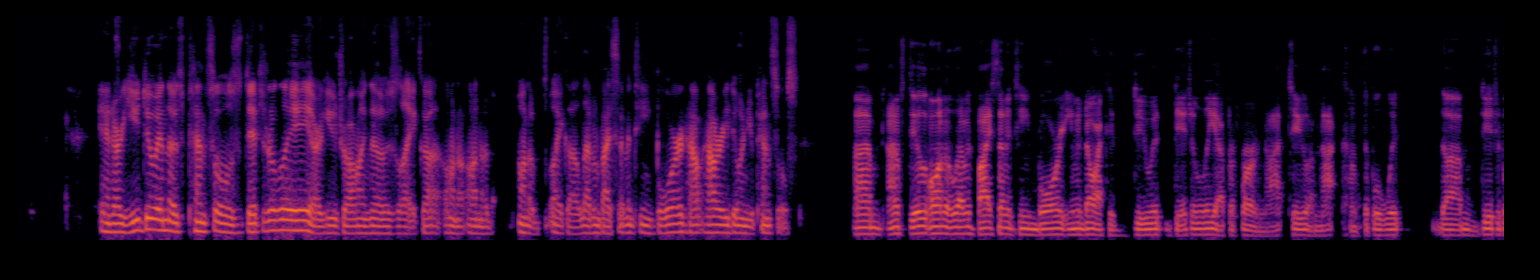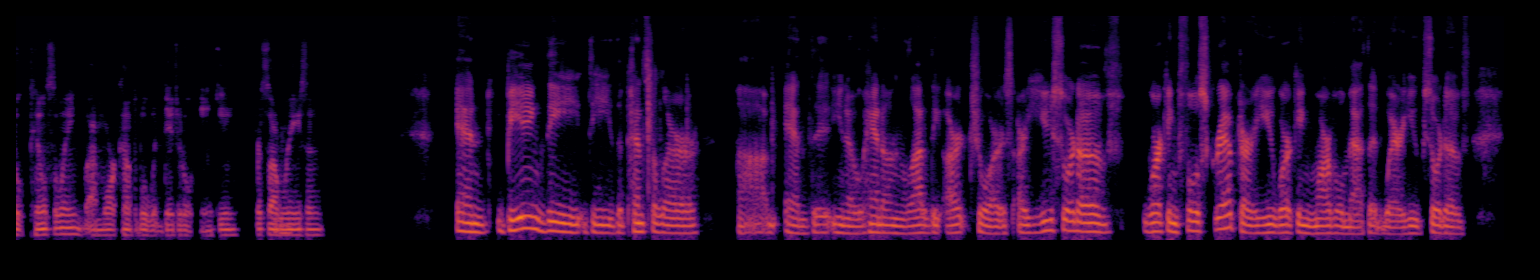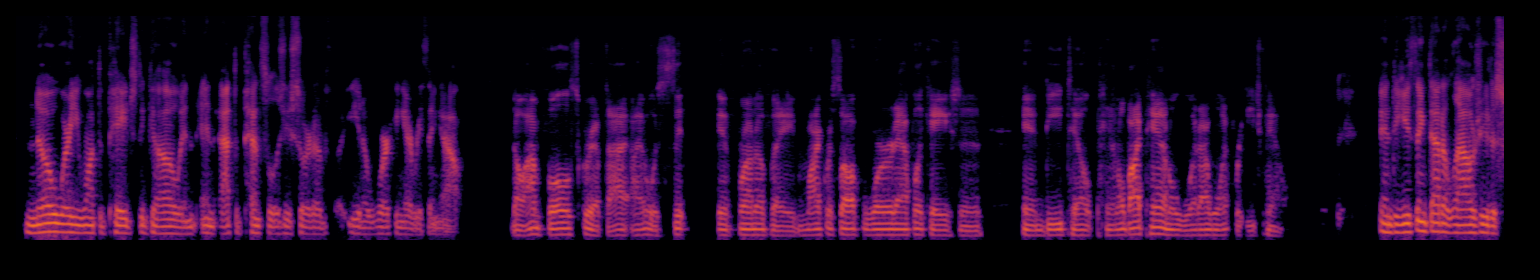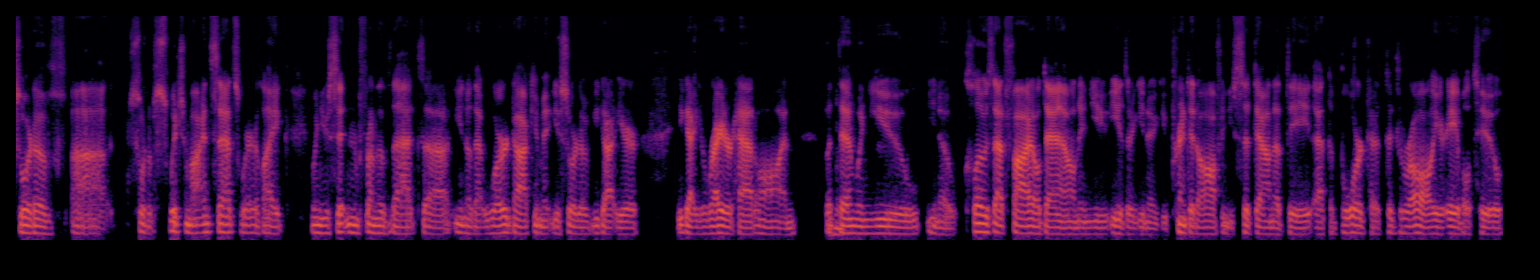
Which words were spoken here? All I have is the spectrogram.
And are you doing those pencils digitally? Are you drawing those like uh, on a on a on a like a 11 by 17 board? How how are you doing your pencils? I'm I'm still on 11 by 17 board, even though I could do it digitally. I prefer not to. I'm not comfortable with um, digital penciling. But I'm more comfortable with digital inking for some mm-hmm. reason. And being the the the penciler um, and the you know handling a lot of the art chores, are you sort of working full script or are you working Marvel method where you sort of know where you want the page to go and and at the pencils you sort of you know working everything out? No i'm full script. I i will sit in front of a microsoft word application and detail panel by panel what i want for each panel. And do you think that allows you to sort of uh, sort of switch mindsets where like when you're sitting in front of that uh, you know that word document you sort of you got your you got your writer hat on but mm-hmm. then when you you know close that file down and you either you know you print it off and you sit down at the at the board to, to draw you're able to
